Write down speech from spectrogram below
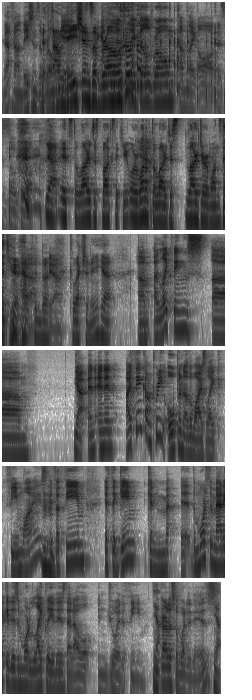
the Foundations of The Rome. Foundations game. of Rome. Literally build Rome. I'm like, oh, this is so cool. Yeah, it's the largest box that you, or one of the largest, larger ones that you have Yeah, in the yeah. collection, eh? Yeah. Um, I like things. Um, yeah, and and then I think I'm pretty open. Otherwise, like theme wise, Mm-hmm. if a theme, if the game can, uh, the more thematic it is, the more likely it is that I will enjoy the theme, Yeah. regardless of what it is. Yeah,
